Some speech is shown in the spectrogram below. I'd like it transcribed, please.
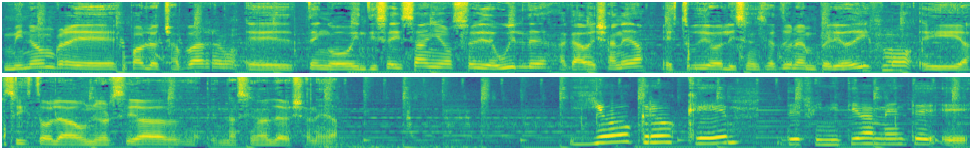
Mi nombre es Pablo Chaparro, eh, tengo 26 años, soy de Wilde, acá Avellaneda. Estudio licenciatura en periodismo y asisto a la Universidad Nacional de Avellaneda. Yo creo que definitivamente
